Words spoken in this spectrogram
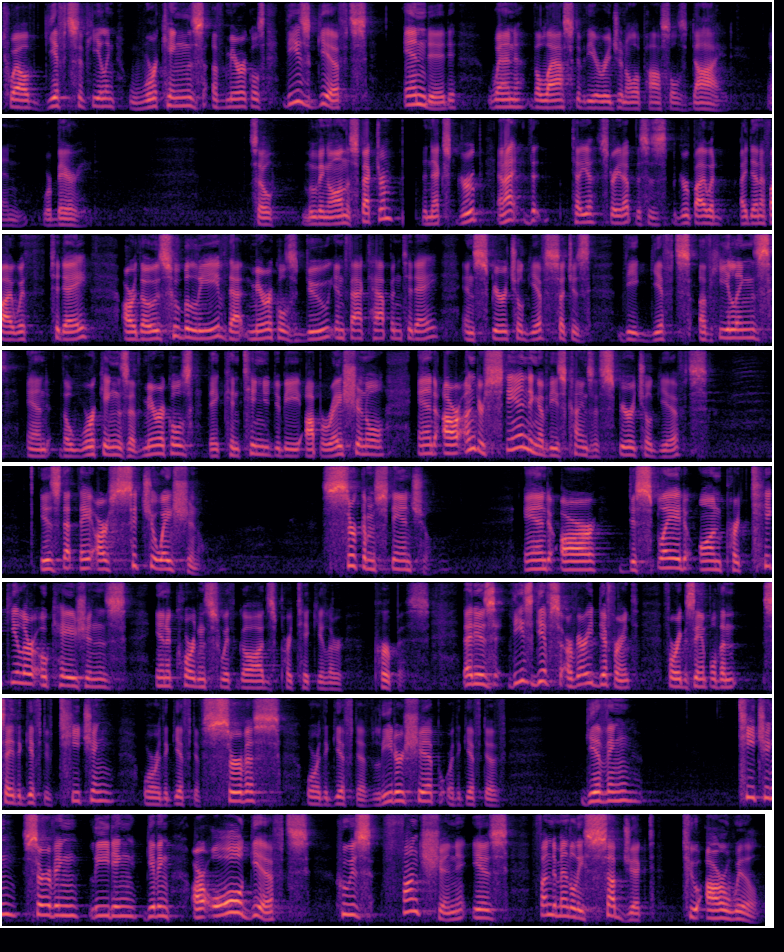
12, gifts of healing, workings of miracles. These gifts ended when the last of the original apostles died and were buried. So, moving on the spectrum, the next group, and I th- tell you straight up, this is the group I would identify with today, are those who believe that miracles do, in fact, happen today, and spiritual gifts, such as the gifts of healings and the workings of miracles, they continue to be operational. And our understanding of these kinds of spiritual gifts is that they are situational, circumstantial, and are displayed on particular occasions in accordance with God's particular purpose. That is, these gifts are very different, for example, than, say, the gift of teaching or the gift of service or the gift of leadership or the gift of giving. Teaching, serving, leading, giving are all gifts whose function is fundamentally subject to our will.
